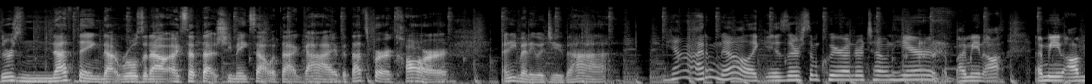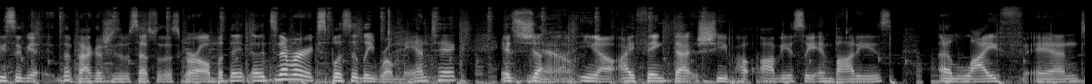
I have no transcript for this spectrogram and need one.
There's nothing that rules it out except that she makes out with that guy, but that's for a car. Anybody would do that. Yeah, I don't know. Like, is there some queer undertone here? I mean, uh, I mean, obviously the the fact that she's obsessed with this girl, but they, it's never explicitly romantic. It's just, No. you know, I think that she obviously embodies a life and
